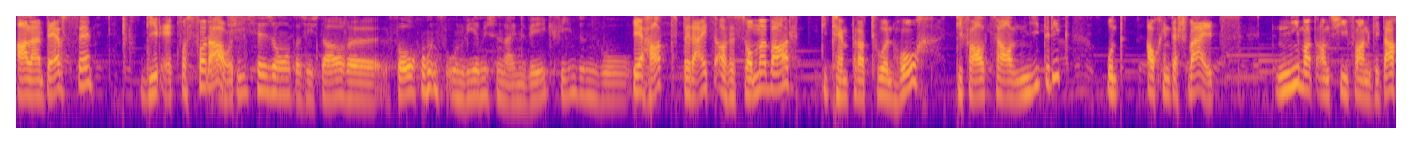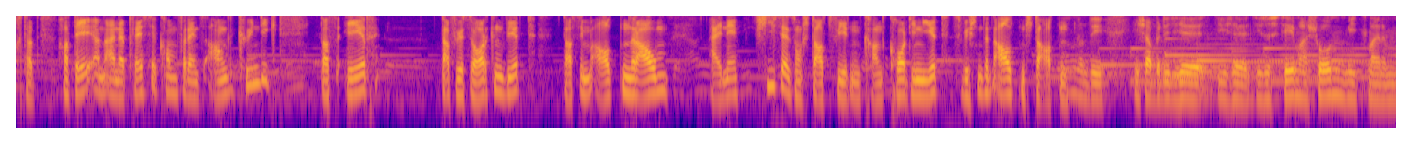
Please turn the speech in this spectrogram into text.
Alain Berset dir etwas voraus. Die Skisaison, das ist da äh, vor uns und wir müssen einen Weg finden, wo... Er hat bereits, als es Sommer war, die Temperaturen hoch, die Fallzahlen niedrig und auch in der Schweiz niemand ans Skifahren gedacht hat, hat er an einer Pressekonferenz angekündigt, dass er dafür sorgen wird, dass im Alpenraum eine Skisaison stattfinden kann, koordiniert zwischen den alten Staaten. Und ich, ich habe diese, diese, dieses Thema schon mit meinem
